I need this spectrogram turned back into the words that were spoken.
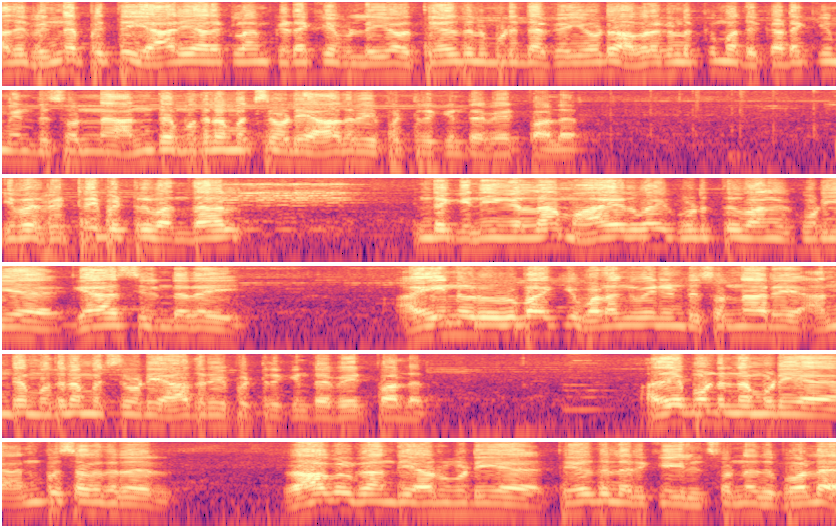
அது விண்ணப்பித்து யார் யாருக்கெல்லாம் கிடைக்கவில்லையோ தேர்தல் முடிந்த கையோடு அவர்களுக்கும் அது கிடைக்கும் என்று சொன்ன அந்த முதலமைச்சருடைய ஆதரவை பெற்றிருக்கின்ற வேட்பாளர். இவர் வெற்றி பெற்று வந்தால் இன்றைக்கு நீங்கள்லாம் ஆயிரம் ரூபாய் கொடுத்து வாங்கக்கூடிய கேஸ் சிலிண்டரை ஐநூறு ரூபாய்க்கு வழங்குவேன் என்று சொன்னாரே அந்த முதலமைச்சருடைய ஆதரவை பெற்றிருக்கின்ற வேட்பாளர். அதே போன்று நம்முடைய அன்பு சகோதரர் ராகுல் காந்தி அவர்களுடைய தேர்தல் அறிக்கையில் சொன்னது போல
